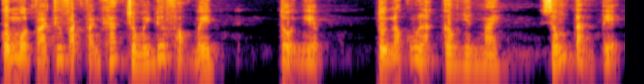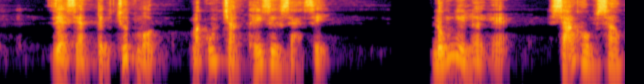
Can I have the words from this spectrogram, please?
Cùng một vài thứ vặt vãnh khác cho mấy đứa phòng bên. Tội nghiệp Tụi nó cũng là công nhân may Sống tàn tiện Dè sèn từng chút một Mà cũng chẳng thấy dư giả gì. Đúng như lời hẹn Sáng hôm sau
